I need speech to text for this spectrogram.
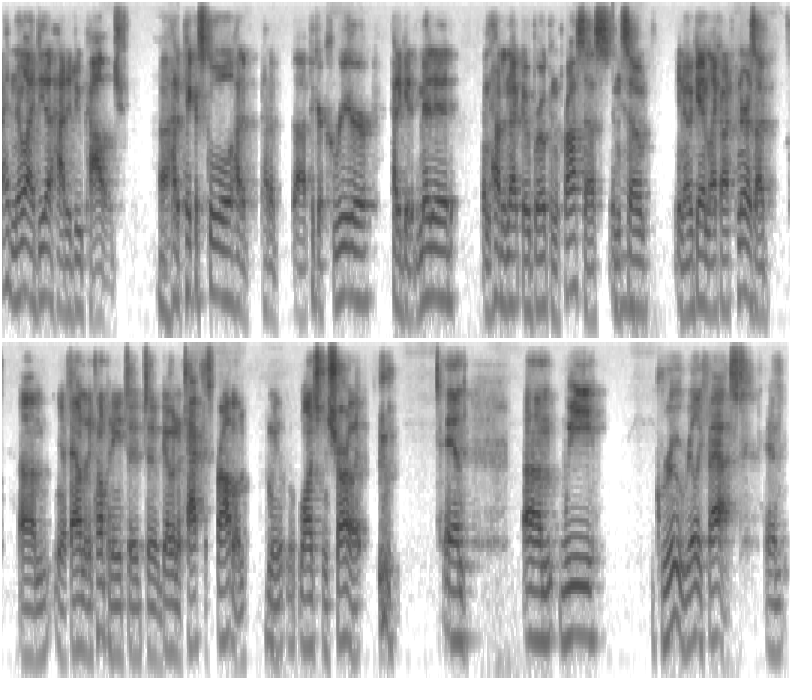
I had no idea how to do college, uh, how to pick a school, how to how to uh, pick a career, how to get admitted, and how to not go broke in the process. And yeah. so, you know, again, like entrepreneurs, I've um, you know founded a company to to go and attack this problem. We launched in Charlotte, and um, we grew really fast. And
